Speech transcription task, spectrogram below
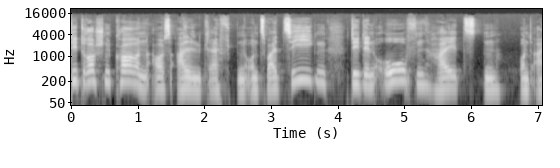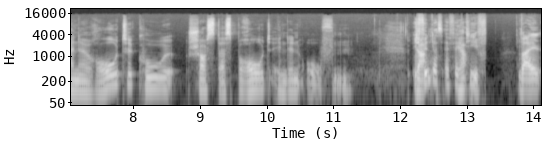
die droschen Korn aus allen Kräften, und zwei Ziegen, die den Ofen heizten, und eine rote Kuh schoss das Brot in den Ofen. Ich finde das effektiv, ja. weil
